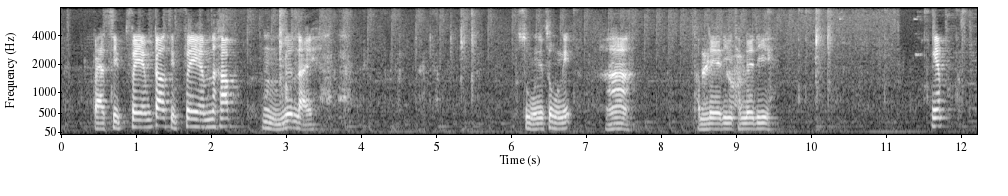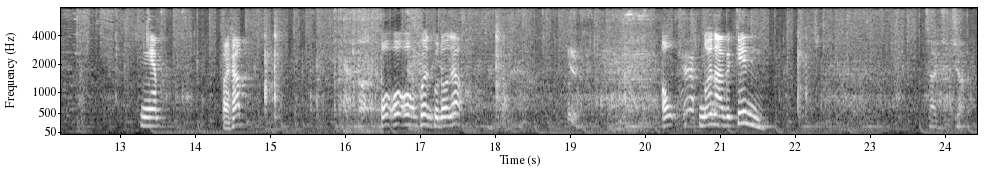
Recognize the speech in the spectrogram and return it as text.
80 เฟรม 90 เฟรมนะครับ อืมเลื่อนไหล สูงตรงนี้สูงตรงนี้ อ่าทำเลดีทำเลดีเงียบเงียบไปครับ โอ้โอ้โอ้เพื่อนกูโดนแล้ว เอาน้อยนายไปกิน Time to jump.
